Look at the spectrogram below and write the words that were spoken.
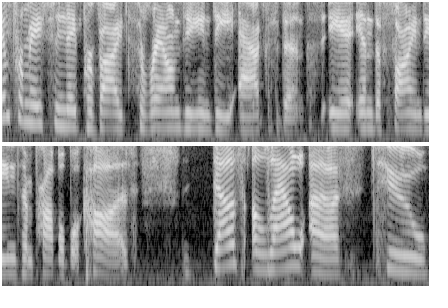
information they provide surrounding the accidents and the findings and probable cause does allow us to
